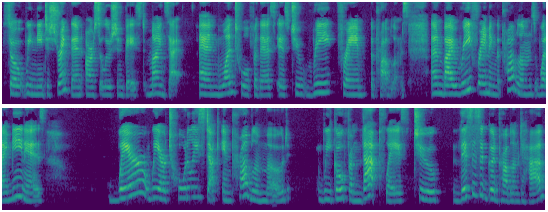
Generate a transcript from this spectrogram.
So we need to strengthen our solution based mindset. And one tool for this is to reframe the problems. And by reframing the problems, what I mean is where we are totally stuck in problem mode, we go from that place to this is a good problem to have.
